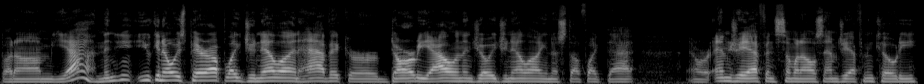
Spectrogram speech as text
But um, yeah, and then you, you can always pair up like Janela and Havoc or Darby Allin and Joey Janela, you know stuff like that, or MJF and someone else, MJF and Cody.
